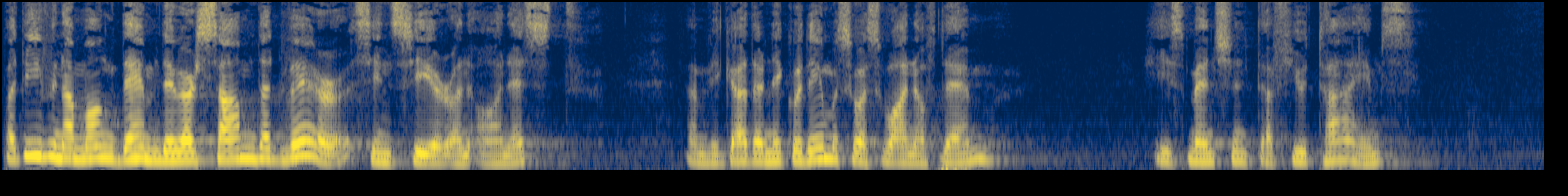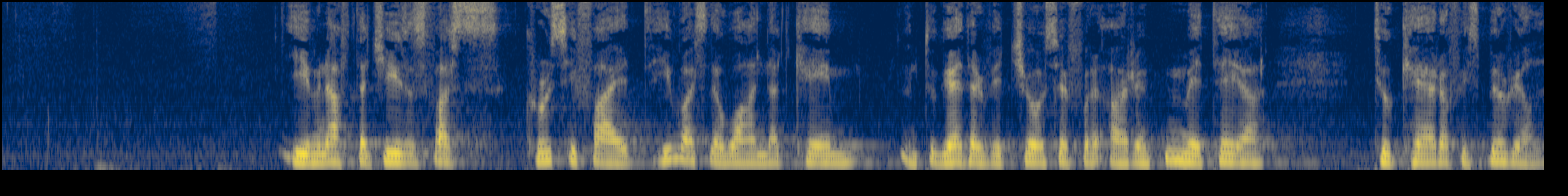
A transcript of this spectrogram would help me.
But even among them, there were some that were sincere and honest. And we gather Nicodemus was one of them. He's mentioned a few times. Even after Jesus was crucified, he was the one that came and together with Joseph and Arimathea took care of his burial.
